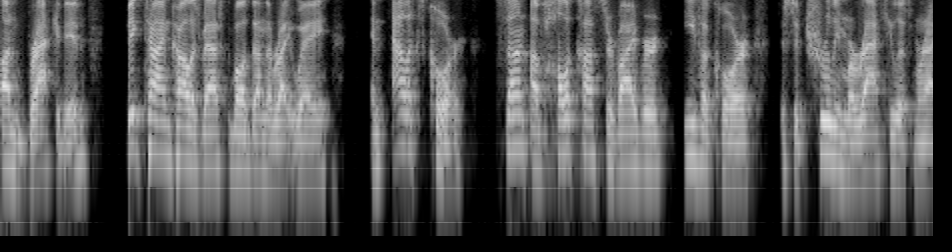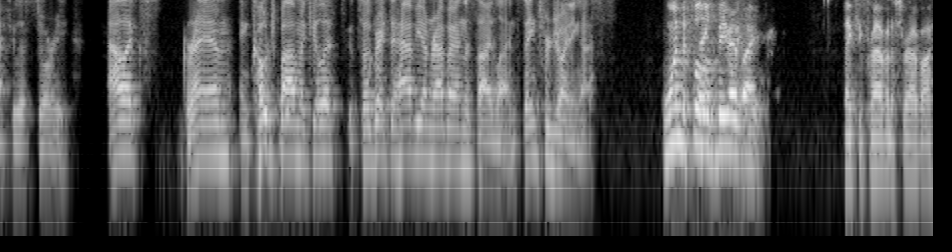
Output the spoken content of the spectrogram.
Unbracketed Big Time College Basketball Done the Right Way. And Alex Kor, son of Holocaust survivor Eva Kor. Just a truly miraculous, miraculous story. Alex, Graham, and Coach Bob McKillop, it's so great to have you on Rabbi on the Sidelines. Thanks for joining us. Wonderful Thanks, to be Rabbi. with you. Thank you for having us, Rabbi.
